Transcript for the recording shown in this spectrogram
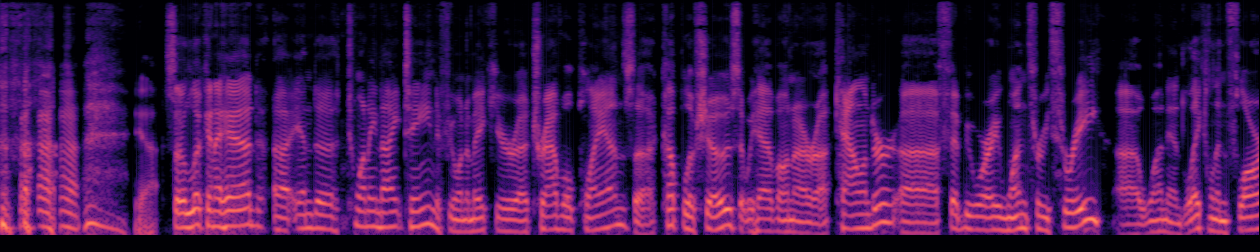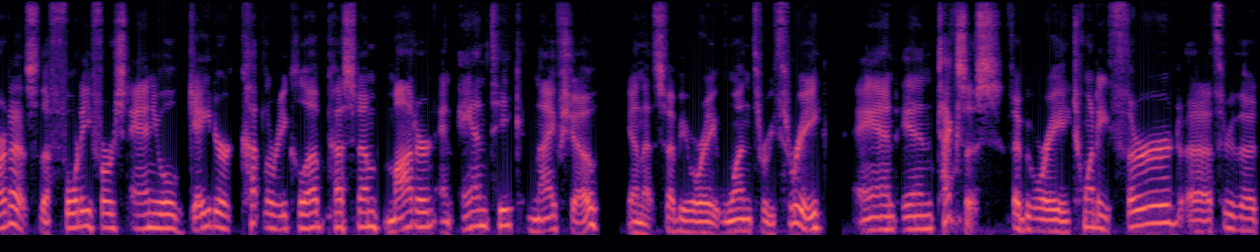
yeah. So looking ahead uh, into 2019, if you want to make your uh, travel plans, a couple of shows that we have on our uh, calendar uh, February 1 through 3, uh, one in Lakeland, Florida. It's the 41st annual Gator Cutlery Club Custom Modern and Antique Knife Show. Again, that's February 1 through 3 and in Texas, February 23rd uh, through the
